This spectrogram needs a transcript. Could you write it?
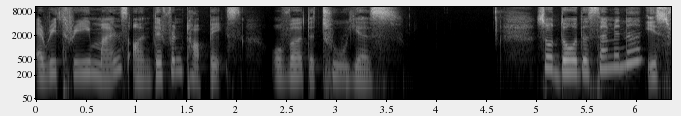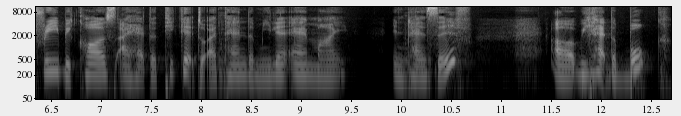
every three months on different topics over the two years. So though the seminar is free because I had the ticket to attend the Millionaire Mind intensive. Uh, we had the book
